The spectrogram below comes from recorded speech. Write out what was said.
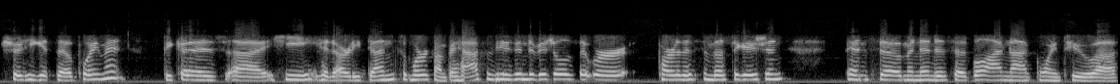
should he get the appointment because uh, he had already done some work on behalf of these individuals that were part of this investigation. And so Menendez said, Well, I'm not going to uh,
